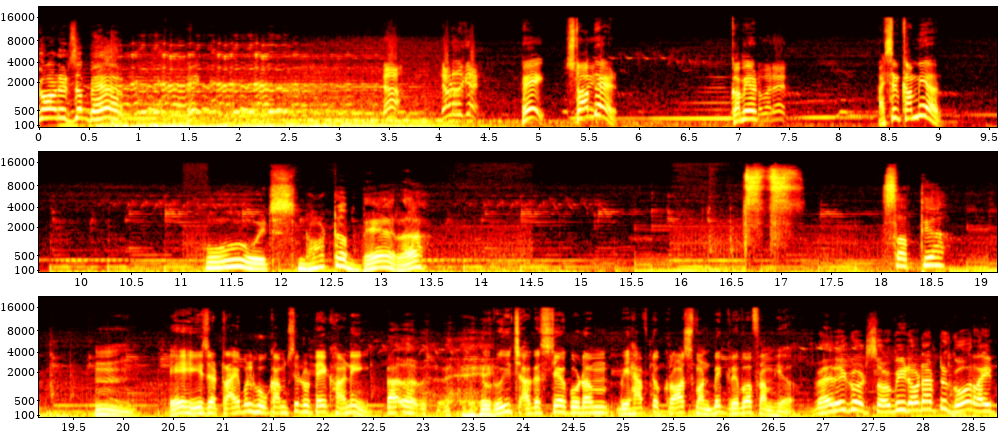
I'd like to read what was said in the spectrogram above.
God, it's a bear! Hey, Hey, stop there! Come here. I said, come here. Oh, it's not a bear, huh? Satya? Hmm. Hey, he is a tribal who comes here to take honey. to reach Agastya Kudam, we have to cross one big river from here. Very good, so we don't have to go right.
